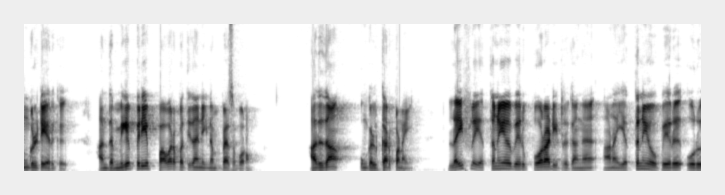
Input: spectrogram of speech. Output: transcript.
உங்கள்கிட்டே இருக்குது அந்த மிகப்பெரிய பவரை பற்றி தான் இன்றைக்கி நம்ம பேச போகிறோம் அதுதான் உங்கள் கற்பனை. லைஃப்பில் எத்தனையோ பேர் போராடிட்டு இருக்காங்க. ஆனால் எத்தனையோ பேர் ஒரு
